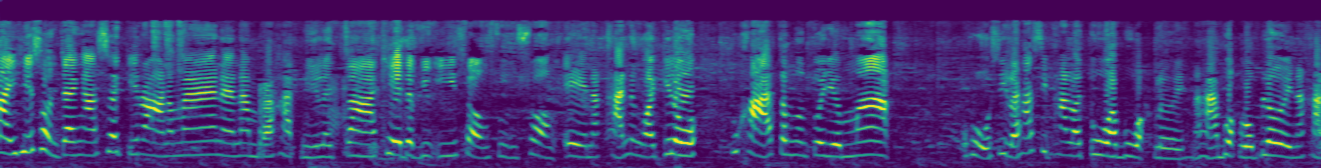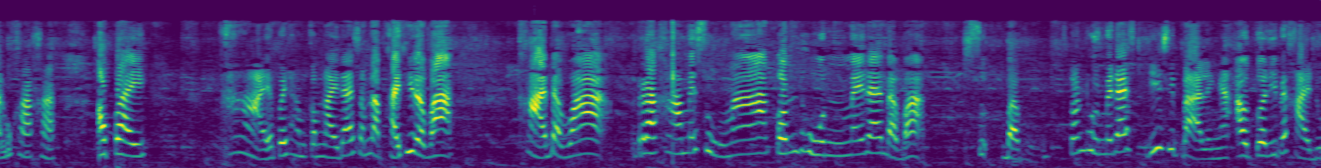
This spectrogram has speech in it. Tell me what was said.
รที่สนใจงานเสื้อกีฬานะแม่ แนะนำรหัสนี้เลยจ้า KWE 202A นะคะ 100 กิโลลูกค้าจำนวนตัวเยอะมาก โอ้โห 450 500 ตัวบวกเลยนะคะ บวกลบเลยนะคะ ลูกค้าค่ะ เอาไปขายเอาไปทำกำไรได้สำหรับใครที่แบบว่า ขายแบบว่าราคาไม่สูงมาก ต้นทุนไม่ได้แบบว่าแบบต้นทุนไม่ได้ 20 บาทอะไรเงี้ย เอาตัวนี้ไปขายดู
